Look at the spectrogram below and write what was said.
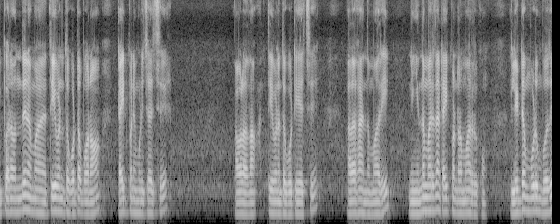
இப்போ வந்து நம்ம தீவனத்தை கொட்ட போகிறோம் டைட் பண்ணி முடிச்சாச்சு. அவ்வளோதான் தீவனத்தை கொட்டியாச்சு. அழகாக இந்த மாதிரி நீங்கள் இந்த மாதிரி தான் டைட் பண்ணுற மாதிரி இருக்கும். லிட்டை மூடும்போது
